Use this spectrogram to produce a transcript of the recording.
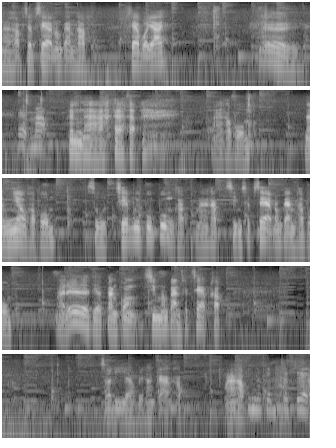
นะครับแซ่บๆน้องกันครับแซ่บบ่ยายเออแซ่บมากขึ้นหามาครับผมน้ำเงี้ยวครับผม สูตรเชฟมือปุ้มๆครับมาครับซิมแซ่บๆน้องกันครับผม มาเด้อเดี๋ยวตั้งกล้องซิมน้องกันแซ่บๆครับส วัสดีอย่างเป็นทางการครับ มาครับกินกันแซ่บ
